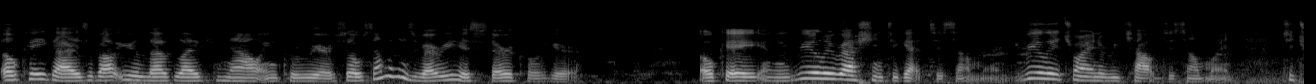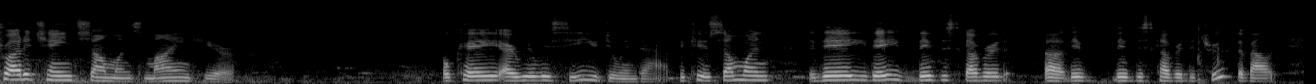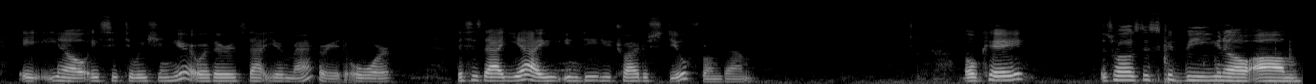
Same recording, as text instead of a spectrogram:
Okay, guys, about your love life now and career. So, someone is very hysterical here. Okay, and really rushing to get to someone, really trying to reach out to someone to try to change someone's mind here. Okay, I really see you doing that because someone they they they've discovered uh they've they've discovered the truth about a you know a situation here whether it's that you're married or this is that yeah you, indeed you try to steal from them. Okay? As well as this could be you know um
